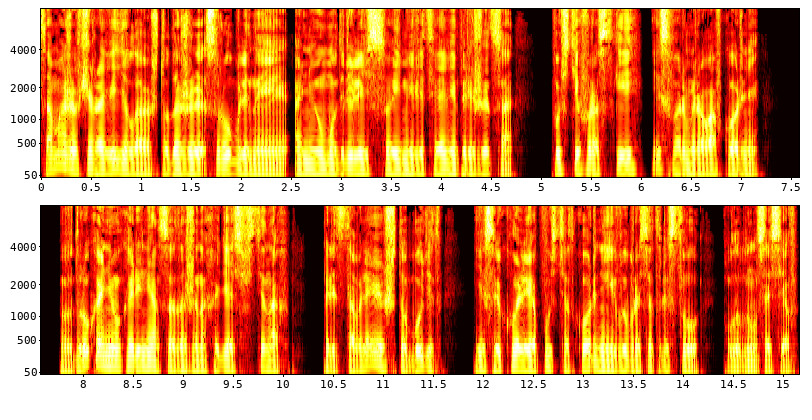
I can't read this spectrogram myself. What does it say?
Сама же вчера видела, что даже срубленные они умудрились своими ветвями прижиться, пустив ростки и сформировав корни. Вдруг они укоренятся, даже находясь в стенах. Представляешь, что будет, если коли опустят корни и выбросят листву?» — улыбнулся Сев.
